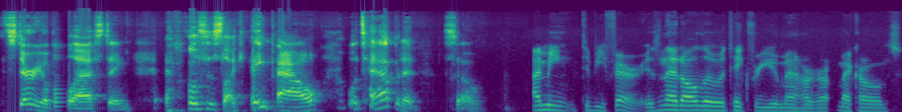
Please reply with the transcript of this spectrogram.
stereo blasting, and Melissa's like, "Hey, pal, what's happening?" So. I mean, to be fair, isn't that all it would take for you, Matt Carlins?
